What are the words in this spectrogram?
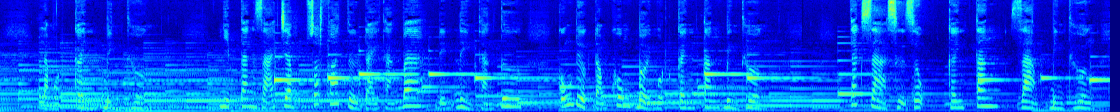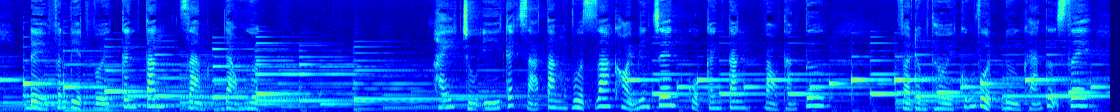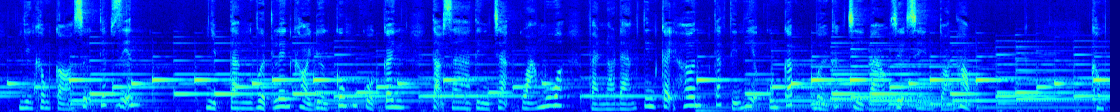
là một kênh bình thường. Nhịp tăng giá chậm xuất phát từ đáy tháng 3 đến đỉnh tháng 4 cũng được đóng khung bởi một kênh tăng bình thường. Tác giả sử dụng kênh tăng giảm bình thường để phân biệt với kênh tăng giảm đảo ngược. Hãy chú ý cách giá tăng vượt ra khỏi biên trên của kênh tăng vào tháng 4 và đồng thời cũng vượt đường kháng cự C nhưng không có sự tiếp diễn. Nhịp tăng vượt lên khỏi đường cung của kênh tạo ra tình trạng quá mua và nó đáng tin cậy hơn các tín hiệu cung cấp bởi các chỉ báo dựa trên toán học.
